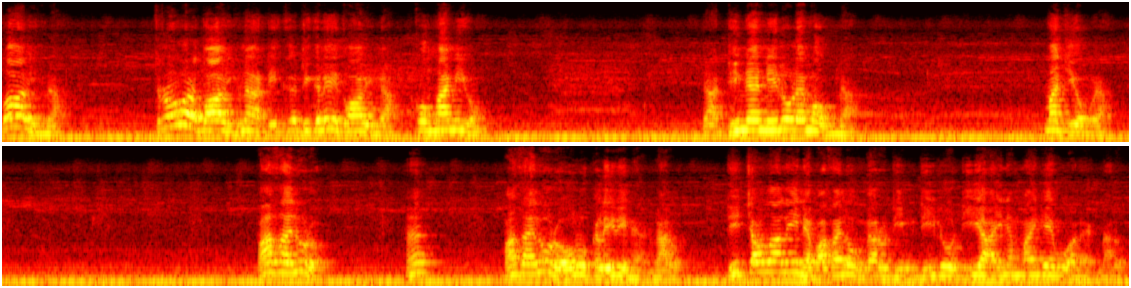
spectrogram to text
သွားပြီခင်ဗျာကျွန်တော်တို့ကတော့သွားပြီခင်ဗျာဒီဒီကလေးသွားပြီခင်ဗျာကုန်မှန်းပြီကုန်ဗျာဒီနယ်နေလို့လည်းမဟုတ်ဘူးခင်ဗျာမှတ်ကြည့်အောင်ခင်ဗျာဘာဆိုင်လို့တော့ဟမ်ဘာဆိုင်လို့တော့လို့ကလေးတွေနဲ့ခင်ဗျားတို့ဒီចောင်းသားလေးနဲ့ဘာဆိုင်လို့ခင်ဗျားတို့ဒီဒီလိုဒီဟာအိနဲ့မိုင်းထဲဖို့ရတယ်ခင်ဗျားတို့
